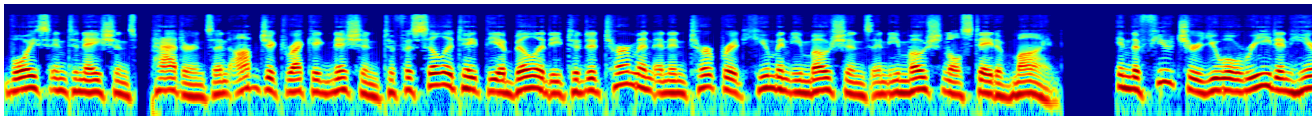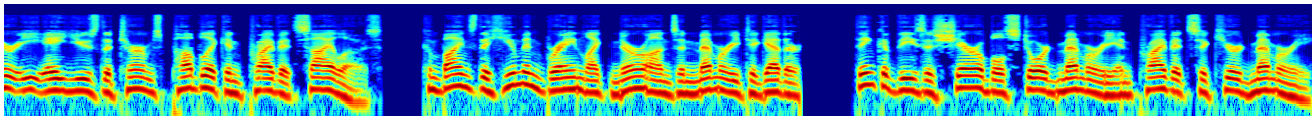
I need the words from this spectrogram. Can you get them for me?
voice intonations, patterns and object recognition to facilitate the ability to determine and interpret human emotions and emotional state of mind. In the future you will read and hear EA use the terms public and private silos, combines the human brain like neurons and memory together, think of these as shareable stored memory and private secured memory,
